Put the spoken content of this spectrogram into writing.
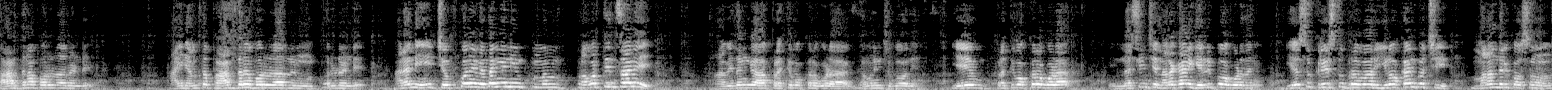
ప్రార్థనా పరురాలండి. ఆయన ఎంత ప్రార్థన పరురాలు పరుడండి. అని చెప్పుకునే విధంగా నీ మనం ప్రవర్తించాలి. ఆ విధంగా ప్రతి ఒక్కరు కూడా గమనించుకోవాలి. ఏ ప్రతి ఒక్కరు కూడా నశించి నరకానికి వెళ్ళిపోకూడదని యేసుక్రీస్తు ప్రభువారు ఈ లోకానికి వచ్చి మనందరి కోసం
